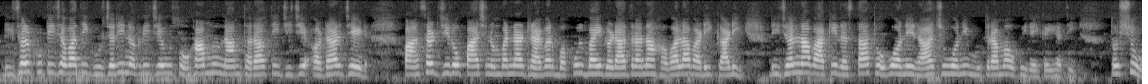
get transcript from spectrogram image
ડીઝલ ખૂટી જવાથી ગુર્જરી નગરી જેવું સોહામનું નામ ધરાવતી જીજે અઢાર ઝેડ પાસઠ જીરો પાંચ નંબરના ડ્રાઈવર બકુલભાઈ ગડાદરાના હવાલાવાળી ગાડી ડીઝલના વાકે રસ્તા થોભો અને રાહ જુઓની મુદ્રામાં ઊભી રહી ગઈ હતી. તો શું?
